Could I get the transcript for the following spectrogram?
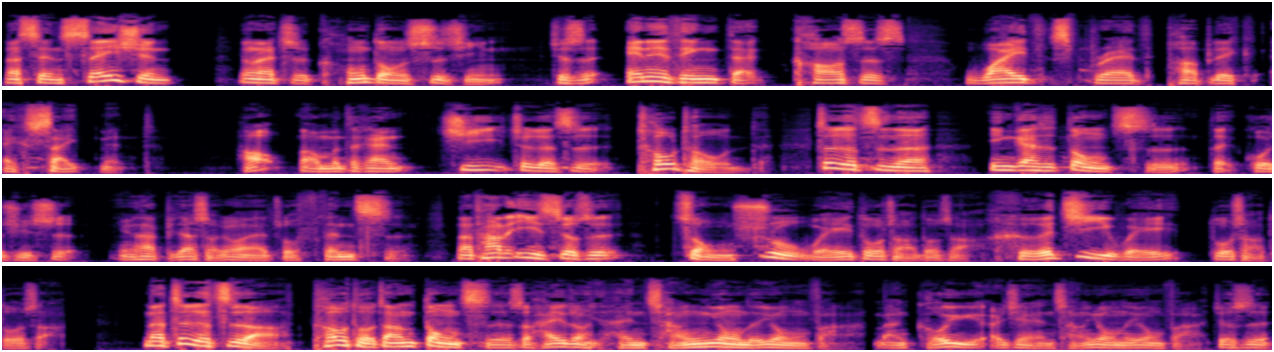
那 sensation 用来指轰动的事情，就是 anything that causes widespread public excitement。好，那我们再看 G 这个字，totaled 这个字呢，应该是动词的过去式，因为它比较少用来做分词。那它的意思就是总数为多少多少，合计为多少多少。那这个字啊，total 当动词的时候，还有一种很常用的用法，蛮口语而且很常用的用法，就是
